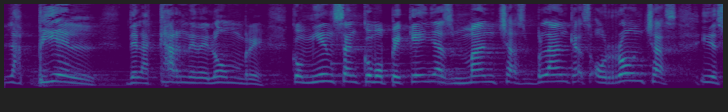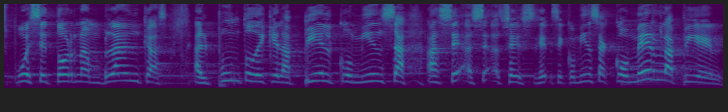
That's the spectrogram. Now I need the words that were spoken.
la piel de la carne del hombre. Comienzan como pequeñas manchas blancas o ronchas y después se tornan blancas al punto de que la piel comienza a se, se, comienza a comer la piel.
